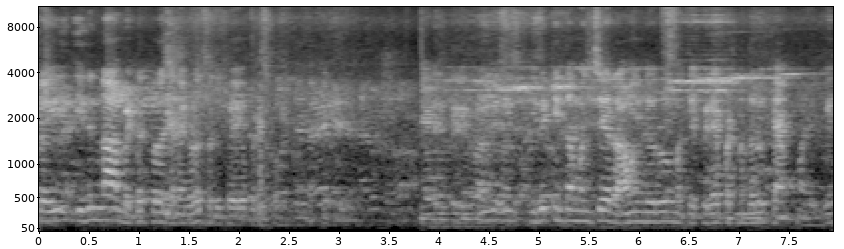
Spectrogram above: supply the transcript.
so ಇದನ್ನ ಬೆಟ್ಟದಪುರ ಜನಗಳು ಸದುಪಯೋಗ ಪಡಿಸ್ಕೊಳ್ತಾರೆ ಇದಕ್ಕಿಂತ ಮುಂಚೆ ರಾವಂದೂರು ಮತ್ತು ಪಿರಿಯಾಪಟ್ಟಣದಲ್ಲೂ ಕ್ಯಾಂಪ್ ಮಾಡಿದ್ವಿ.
